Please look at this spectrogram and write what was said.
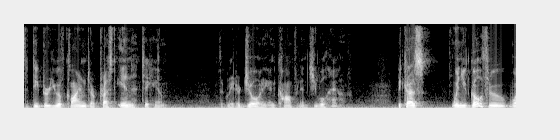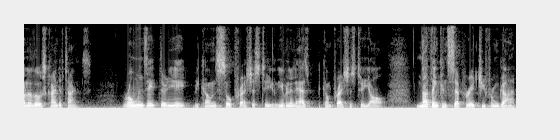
the deeper you have climbed or pressed into Him, the greater joy and confidence you will have. Because when you go through one of those kind of times, Romans 8:38 becomes so precious to you, even it has become precious to y'all. Nothing can separate you from God.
